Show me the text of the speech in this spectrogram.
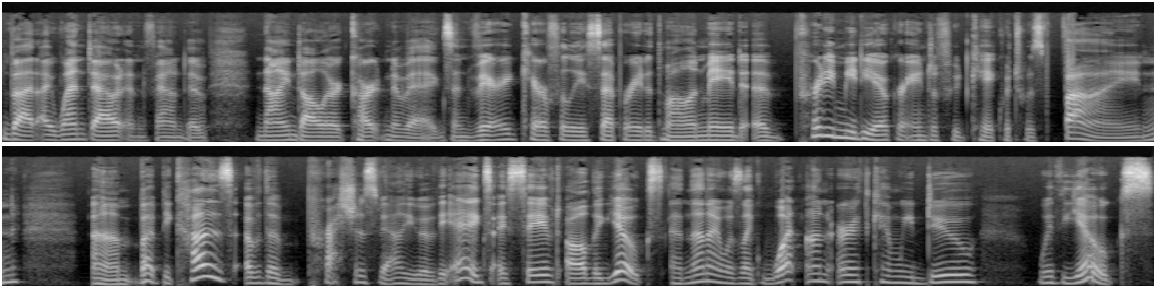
But I went out and found a $9 carton of eggs and very carefully separated them all and made a pretty mediocre angel food cake, which was fine. Um, but because of the precious value of the eggs, I saved all the yolks. And then I was like, what on earth can we do with yolks?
